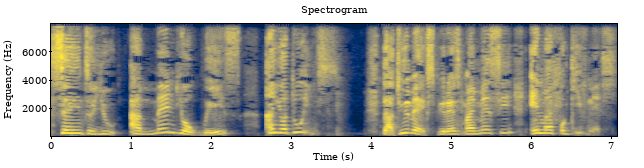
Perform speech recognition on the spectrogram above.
Saying to you, amend your ways and your doings, that you may experience my mercy in my forgiveness.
